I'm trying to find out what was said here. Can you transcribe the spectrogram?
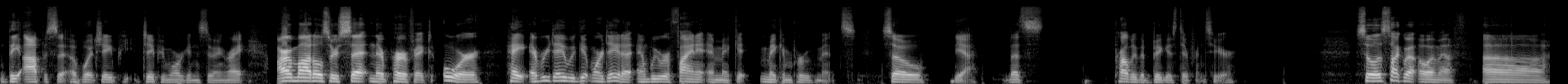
the opposite of what JP, JP Morgan's doing, right? Our models are set and they're perfect. Or hey, every day we get more data and we refine it and make it make improvements. So yeah, that's probably the biggest difference here. So let's talk about OMF. Uh,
